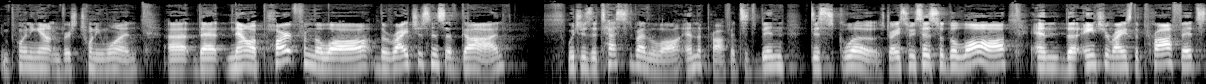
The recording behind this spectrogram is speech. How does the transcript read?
in pointing out in verse 21 uh, that now, apart from the law, the righteousness of God which is attested by the law and the prophets. It's been disclosed, right? So he says, so the law and the ancient writings, the prophets,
